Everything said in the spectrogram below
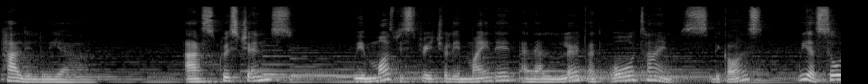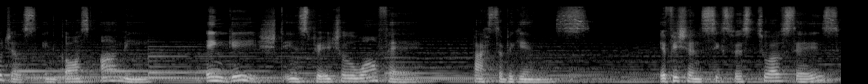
Hallelujah. As Christians, we must be spiritually minded and alert at all times because we are soldiers in God's army, engaged in spiritual warfare. Pastor begins. Ephesians 6, verse 12 says,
